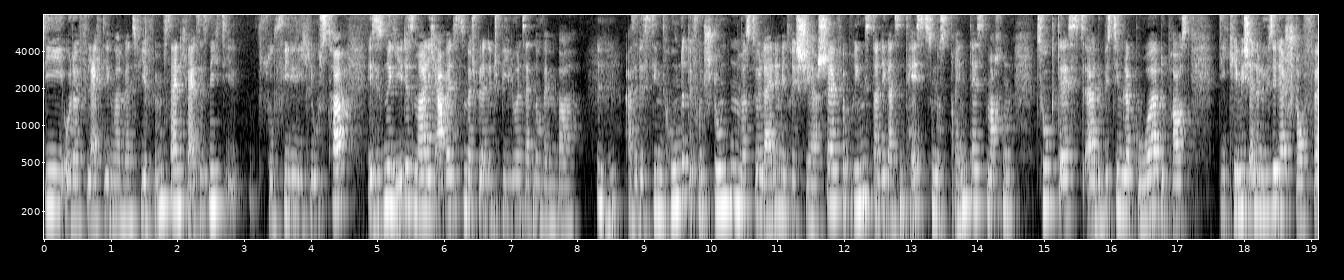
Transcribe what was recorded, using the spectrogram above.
die, oder vielleicht irgendwann werden es vier, fünf sein, ich weiß es nicht, so viel ich Lust habe. Es ist nur jedes Mal, ich arbeite zum Beispiel an den Spieluhren seit November. Mhm. Also das sind hunderte von Stunden, was du alleine mit Recherche verbringst, dann die ganzen Tests, du musst Brenntest machen, Zugtest, äh, du bist im Labor, du brauchst die chemische Analyse der Stoffe,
